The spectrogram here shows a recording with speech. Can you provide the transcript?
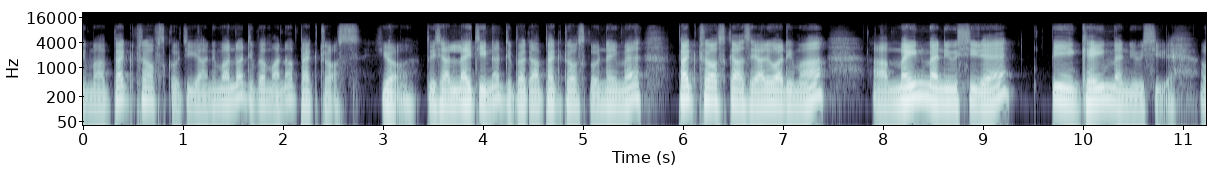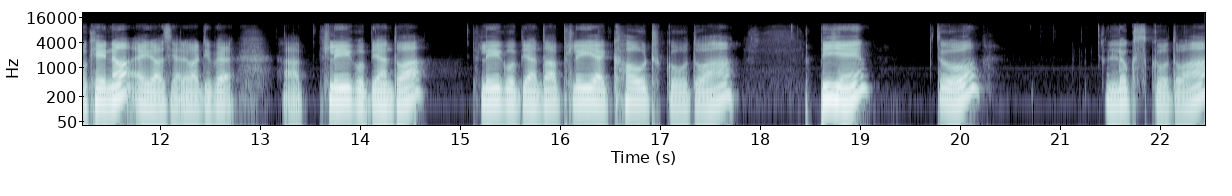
ဒီမှာ backdrops ကိုကြည့်အောင်ဒီမှာเนาะဒီဘက်မှာเนาะ backdrops ရောတခြားလိုက်ကြည့်เนาะဒီဘက်က backdrops ကိုနှိပ်မယ် backdrops ကဆရာတို့ကဒီမှာ main menu ရှိတယ်ပြီးရင် game menu ရှိတယ် okay เนาะအဲ့တော့ဆရာတို့ကဒီဘက် play ကိုပြန်သွား play ကိုပြန်သွား play ရဲ့ code ကိုသွားပြီးရင်သူ့ looks ကိုသွား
